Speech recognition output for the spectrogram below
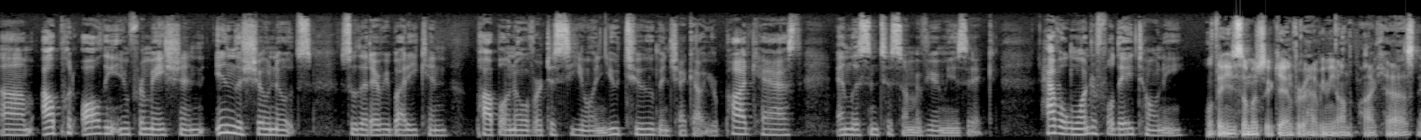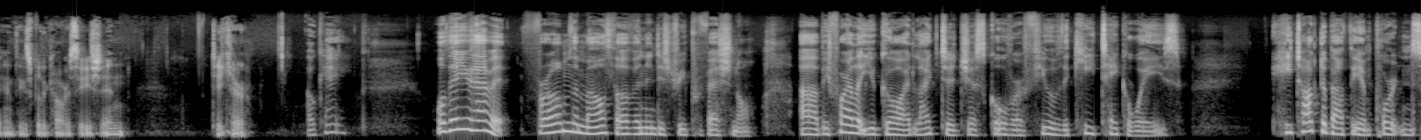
Um, I'll put all the information in the show notes so that everybody can pop on over to see you on YouTube and check out your podcast and listen to some of your music. Have a wonderful day, Tony, Well, thank you so much again for having me on the podcast, and thanks for the conversation. Take care. Okay. Well, there you have it from the mouth of an industry professional. Uh, before I let you go, I'd like to just go over a few of the key takeaways. He talked about the importance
